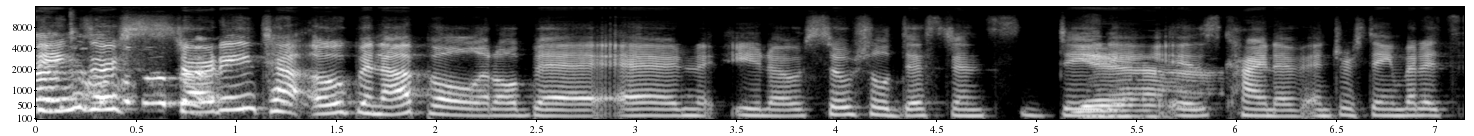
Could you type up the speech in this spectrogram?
things are starting that. to open up a little bit and you know social distance dating yeah. is kind of interesting but it's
